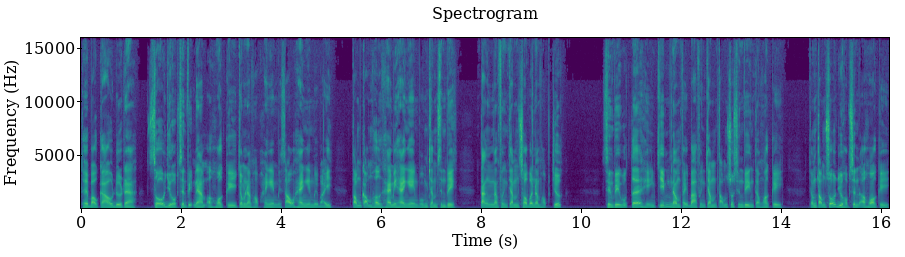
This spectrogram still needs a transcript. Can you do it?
Theo báo cáo đưa ra, số du học sinh Việt Nam ở Hoa Kỳ trong năm học 2016-2017 tổng cộng hơn 22.400 sinh viên, tăng 5% so với năm học trước Sinh viên quốc tế hiện chiếm 5,3% tổng số sinh viên tại Hoa Kỳ. Trong tổng số du học sinh ở Hoa Kỳ,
